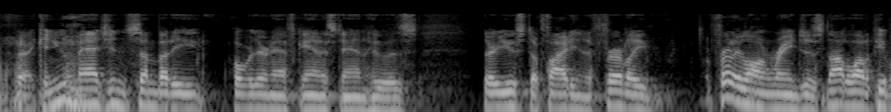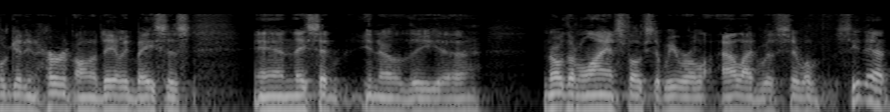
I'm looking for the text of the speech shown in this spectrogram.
Mm-hmm. Can you imagine somebody over there in Afghanistan who is they're used to fighting at fairly fairly long ranges, not a lot of people getting hurt on a daily basis, and they said, you know, the uh, Northern Alliance folks that we were allied with said, "Well, see that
